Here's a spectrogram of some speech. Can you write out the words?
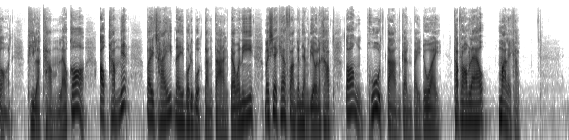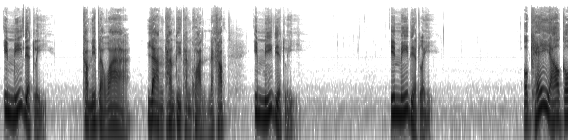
ก่อน ทีละคำแล้วก็เอาคำเนี้ยไปใช้ในบริบทต่างๆ แต่วันนี้ไม่ใช่แค่ฟังกันอย่างเดียวนะครับ ต้องพูดตามกันไปด้วย ถ้าพร้อมแล้วมาเลยครับ immediately คำนี้แปลว่า อย่างทันทีทันควันนะครับ immediately immediately okay I'll go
